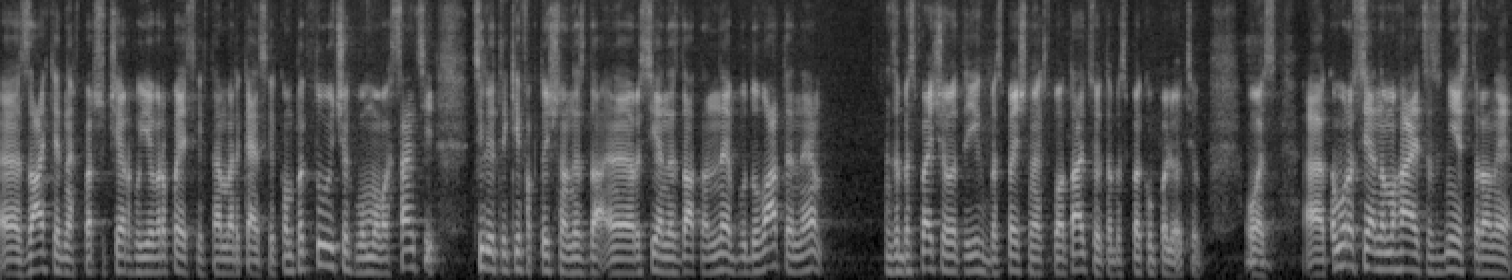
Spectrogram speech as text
е, західних, в першу чергу, європейських та американських комплектуючих в умовах санкцій. Ці літаки фактично не зда... Росія не здатна не будувати, не забезпечувати їх безпечну експлуатацію та безпеку польотів. Ось Е, тому Росія намагається з однієї сторони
